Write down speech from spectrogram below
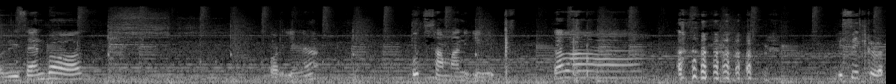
Signed both. For Ina, put some money in it. Ta-da! The secret.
